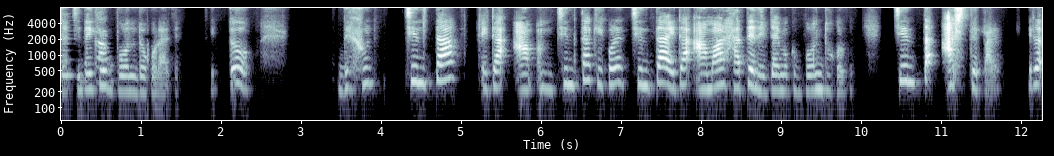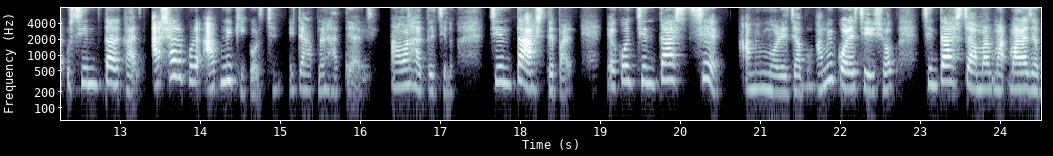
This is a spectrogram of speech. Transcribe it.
যায়, চিন্তা কীভাবে বন্ধ করা যায়। ঠিক তো? দেখুন, চিন্তা এটা চিন্তা কি করে? চিন্তা এটা আমার হাতে নেই যে আমি ওকে বন্ধ করব। চিন্তা আসতে পারে, এটা চিন্তার কাজ। আসার পরে আপনি কি করছেন? এটা আপনার হাতে আছে, আমার হাতে ছিল। চিন্তা আসতে পারে, এখন চিন্তা আসছে, আমি মরে যাব। আমি করেছি এইসব চিন্তা আসছে, আমার মারা যাব।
